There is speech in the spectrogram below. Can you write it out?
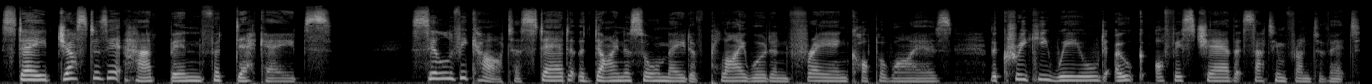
stayed just as it had been for decades. Sylvie Carter stared at the dinosaur made of plywood and fraying copper wires, the creaky wheeled oak office chair that sat in front of it.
